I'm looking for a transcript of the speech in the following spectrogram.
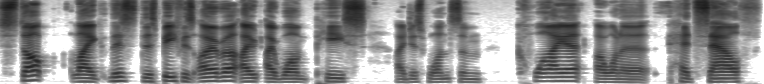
stop. Like this this beef is over. I, I want peace. I just want some quiet. I wanna head south.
